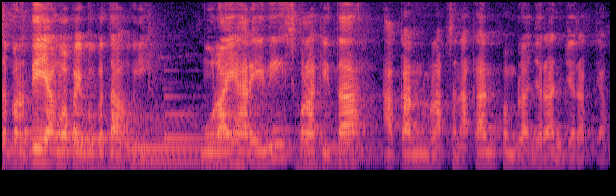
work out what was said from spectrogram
Seperti yang Bapak Ibu ketahui, mulai hari ini sekolah kita akan melaksanakan pembelajaran jarak jauh.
